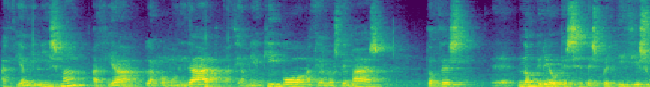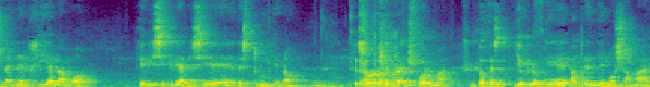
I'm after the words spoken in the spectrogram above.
hacia mí misma, hacia la comunidad, hacia mi equipo, hacia los demás. Entonces, eh, no creo que se desperdicie, es una energía el amor que ni se crea ni se destruye, ¿no? Solo se transforma. Entonces, yo creo que aprendemos a amar,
